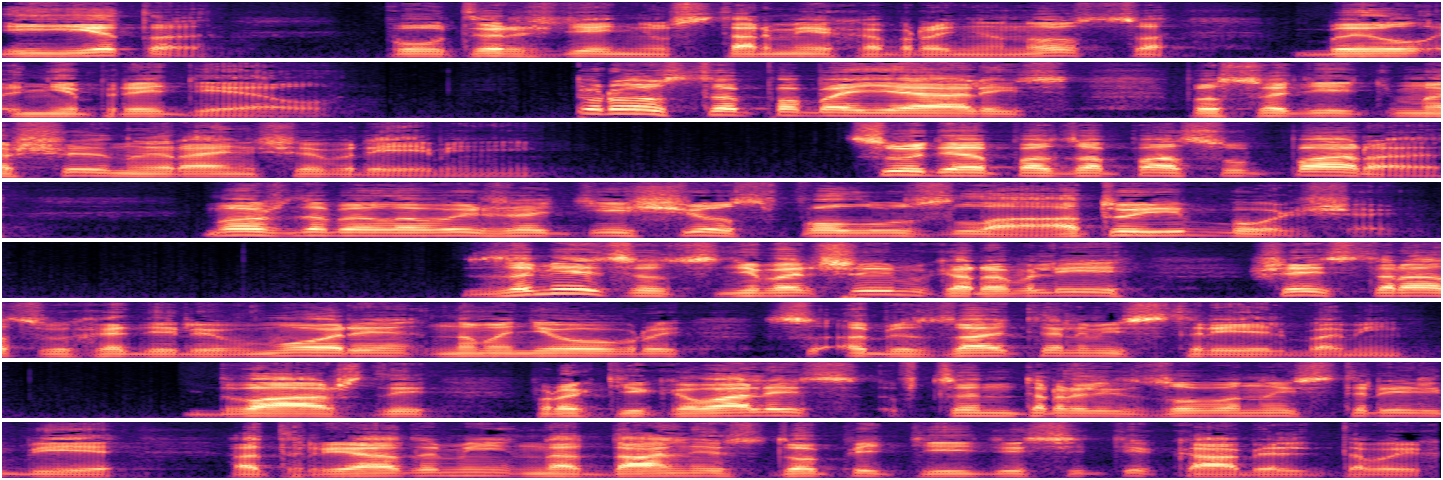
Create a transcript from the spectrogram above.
И это, по утверждению Стармеха броненосца, был не предел. Просто побоялись посадить машины раньше времени. Судя по запасу пара, можно было выжать еще с полузла, а то и больше. За месяц с небольшим корабли шесть раз выходили в море на маневры с обязательными стрельбами. Дважды практиковались в централизованной стрельбе отрядами на дальность до 50 кабельтовых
